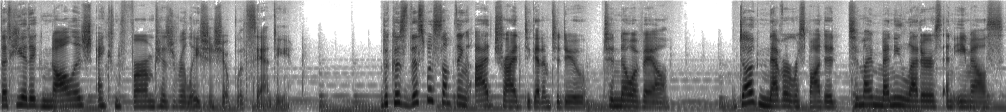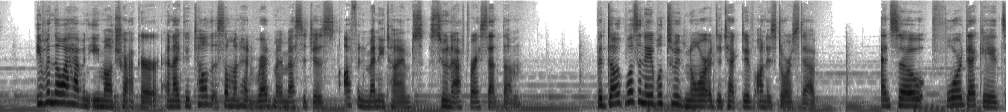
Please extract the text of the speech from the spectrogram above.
that he had acknowledged and confirmed his relationship with Sandy. Because this was something I'd tried to get him to do, to no avail. Doug never responded to my many letters and emails, even though I have an email tracker and I could tell that someone had read my messages, often many times, soon after I sent them. But Doug wasn't able to ignore a detective on his doorstep. And so, four decades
